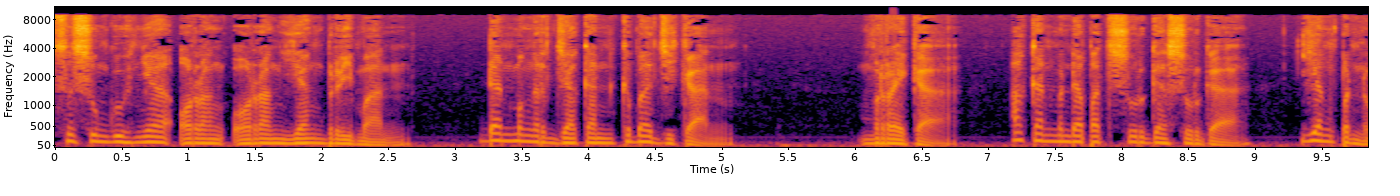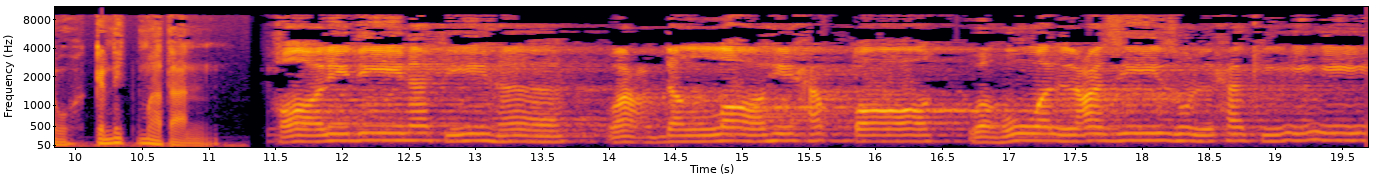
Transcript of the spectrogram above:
Sesungguhnya orang-orang yang beriman dan mengerjakan kebajikan, mereka akan mendapat surga-surga yang penuh kenikmatan. خالدين فيها وعد الله حقا وهو العزيز الحكيم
